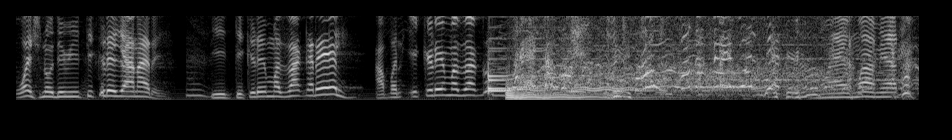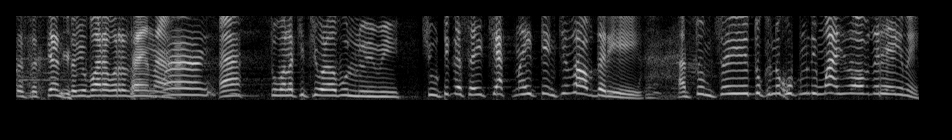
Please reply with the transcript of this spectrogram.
वैष्णोदेवी तिकडे जाणार आहे. ती तिकडे मजा करेल. आपण इकडे मजा करू. नाही मामी आता तसं त्यांचं बी बरोबरच आहे ना. मग? हा? तुम्हाला किती वेळा बोललोय मी? शेवटी कसं आहे चॅट नाही त्यांची जबाबदारी आहे. आणि तुमचंही दुखणं खुपणं ती माझी जबाबदारी आहे की नाही?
